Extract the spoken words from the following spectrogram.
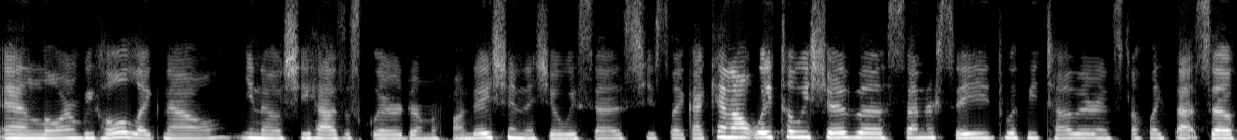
And lo and behold, like now, you know, she has a scleroderma foundation and she always says, she's like, I cannot wait till we share the center stage with each other and stuff like that. So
